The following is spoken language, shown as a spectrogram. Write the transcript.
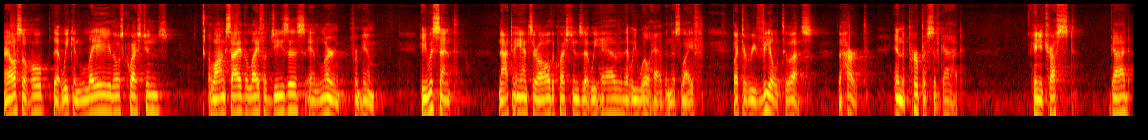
I also hope that we can lay those questions alongside the life of Jesus and learn from him. He was sent not to answer all the questions that we have and that we will have in this life, but to reveal to us the heart and the purpose of God. Can you trust God?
